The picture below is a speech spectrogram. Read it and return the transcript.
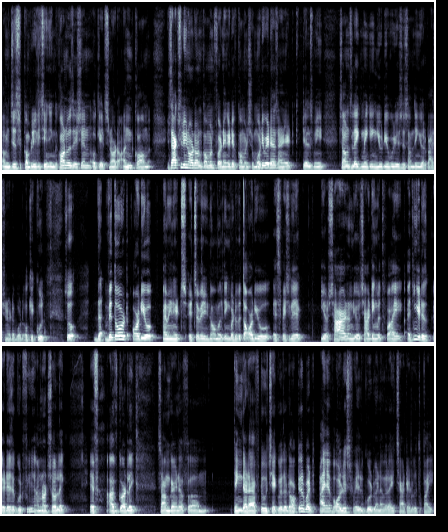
i'm just completely changing the conversation. Okay it's not uncommon. It's actually not uncommon for negative comments to motivate us and it tells me sounds like making youtube videos is something you're passionate about. Okay cool. So the, without audio i mean it's it's a very normal thing but with audio especially like you're sad and you're chatting with why i think it is it is a good feeling. I'm not sure like if I've got like some kind of um, thing that I have to check with a doctor, but I have always felt good whenever I chatted with Pi.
